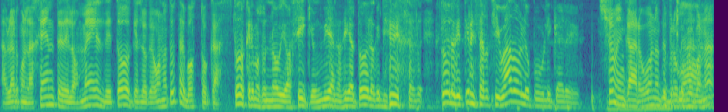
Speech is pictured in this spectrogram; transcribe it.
hablar con la gente, de los mails, de todo, que es lo que a vos no te gusta y vos tocas. Todos queremos un novio así, que un día nos diga todo lo que tienes, todo lo que tienes archivado lo publicaré. Yo me encargo, vos no te preocupes por nada.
